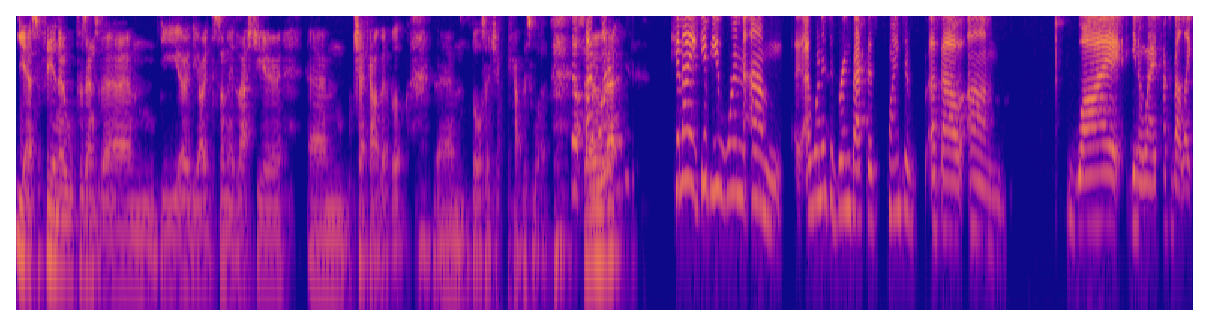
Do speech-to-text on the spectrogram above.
yeah Safiya Noble presented at um, the ODI summit last year um, check out that book um, but also check out this work so, so I wanted, uh, can I give you one um, I wanted to bring back this point of, about um, why you know when I talked about like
